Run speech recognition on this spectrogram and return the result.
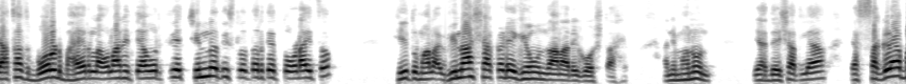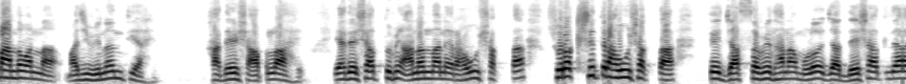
त्याचाच बोर्ड बाहेर लावला आणि त्यावरती ते चिन्ह दिसलं तर ते तोडायचं. ही तुम्हाला विनाशाकडे घेऊन जाणारी गोष्ट आहे. आणि म्हणून या देशातल्या या सगळ्या बांधवांना माझी विनंती आहे हा देश आपला आहे. या देशात तुम्ही आनंदाने राहू शकता सुरक्षित राहू शकता. ते ज्या संविधानामुळं ज्या देशातल्या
